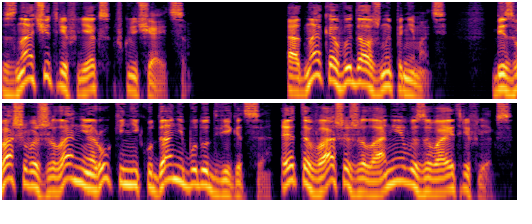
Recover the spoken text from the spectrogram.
значит, рефлекс включается. Однако вы должны понимать, без вашего желания руки никуда не будут двигаться. Это ваше желание вызывает рефлекс.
